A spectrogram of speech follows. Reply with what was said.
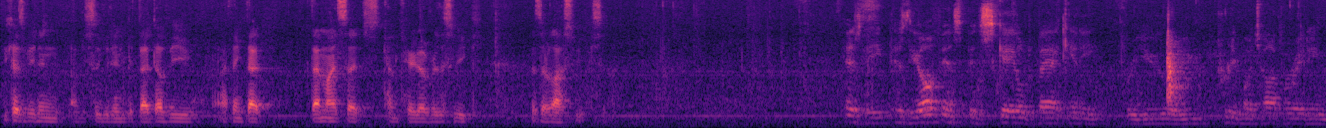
because we didn't obviously we didn't get that W, I think that that mindset just kind of carried over this week as our last week. So. Has the, has the offense been scaled back any for you? Are you pretty much operating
